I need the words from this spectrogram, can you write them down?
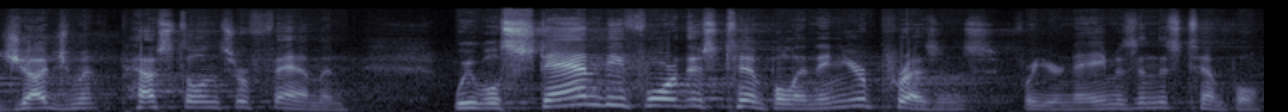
judgment, pestilence, or famine, we will stand before this temple and in your presence, for your name is in this temple,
